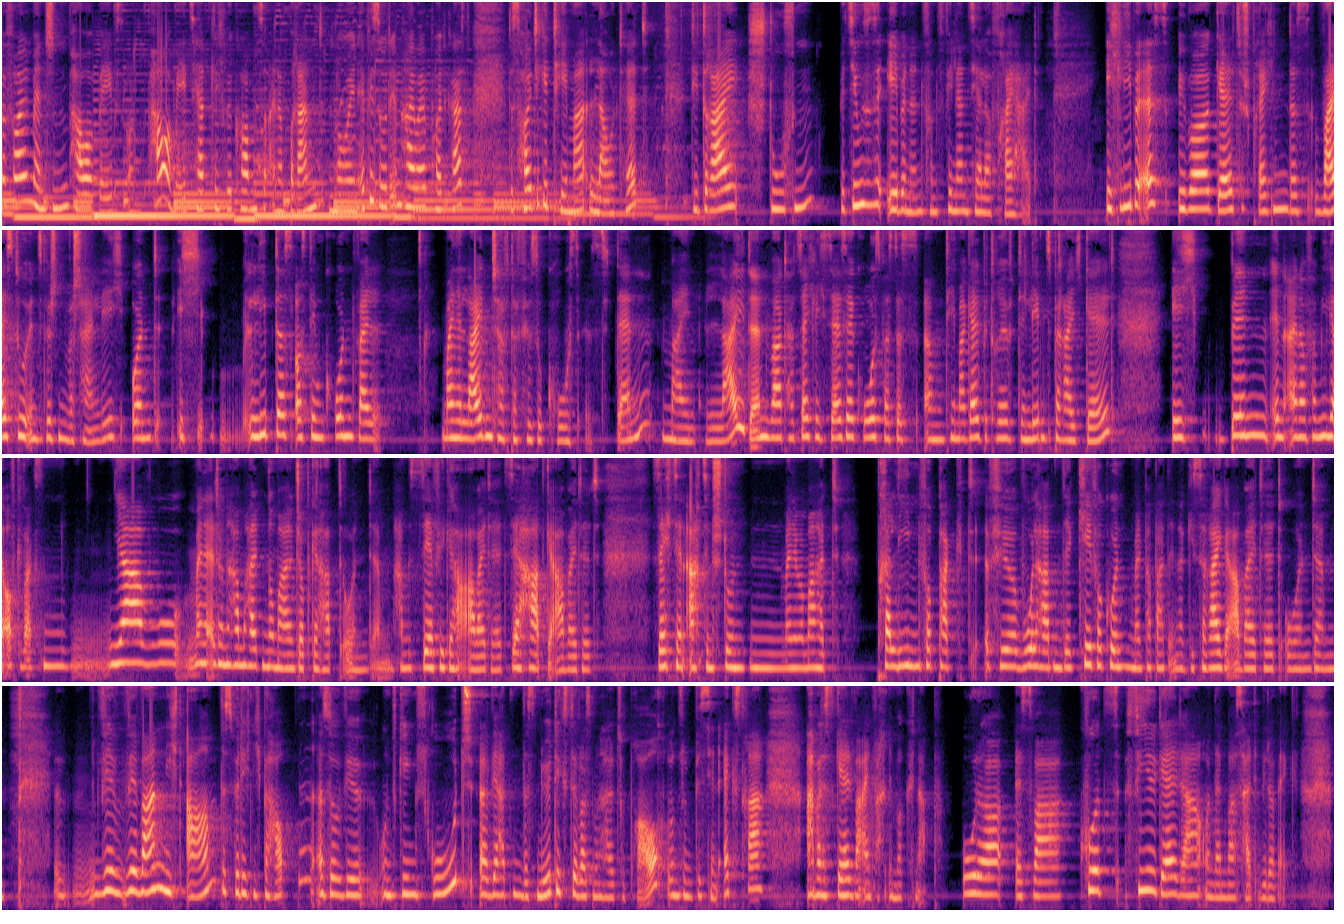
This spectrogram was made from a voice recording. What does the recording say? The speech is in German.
wundervollen Menschen, Power Babes und Power Mates, herzlich willkommen zu einer brandneuen Episode im Highway Podcast. Das heutige Thema lautet die drei Stufen bzw. Ebenen von finanzieller Freiheit. Ich liebe es, über Geld zu sprechen, das weißt du inzwischen wahrscheinlich. Und ich liebe das aus dem Grund, weil meine Leidenschaft dafür so groß ist. Denn mein Leiden war tatsächlich sehr, sehr groß, was das ähm, Thema Geld betrifft, den Lebensbereich Geld. Ich bin in einer Familie aufgewachsen, ja, wo meine Eltern haben halt einen normalen Job gehabt und ähm, haben sehr viel gearbeitet, sehr hart gearbeitet. 16, 18 Stunden. Meine Mama hat Pralinen verpackt für wohlhabende Käferkunden. Mein Papa hat in der Gießerei gearbeitet und ähm, wir, wir waren nicht arm, das würde ich nicht behaupten. Also wir, uns ging's gut. Äh, wir hatten das Nötigste, was man halt so braucht und so ein bisschen extra. Aber das Geld war einfach immer knapp. Oder es war kurz viel Geld da und dann war es halt wieder weg.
